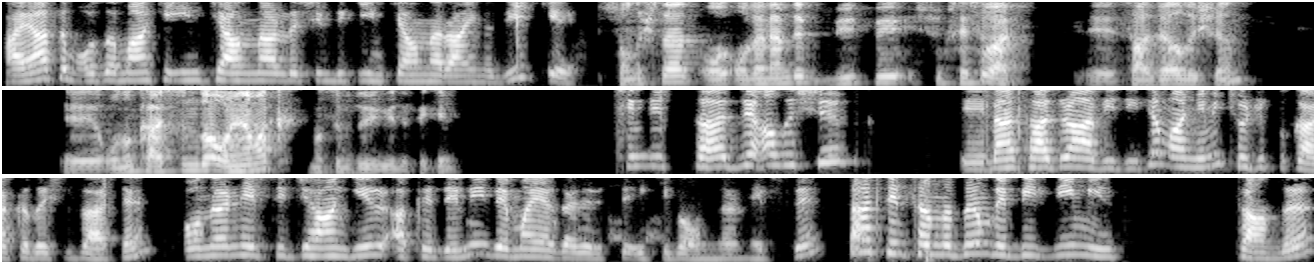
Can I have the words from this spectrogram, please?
Hayatım o zamanki imkanlarla şimdiki imkanlar aynı değil ki. Sonuçta o, o dönemde büyük bir suksesi var e, Sadri Alışık'ın. E, onun karşısında oynamak nasıl bir duyguydu peki? Şimdi Sadri Alışık, e, ben Sadri abi diyeceğim, annemin çocukluk arkadaşı zaten. Onların hepsi Cihangir Akademi ve Maya Galerisi ekibi onların hepsi. Zaten tanıdığım ve bildiğim insandı.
